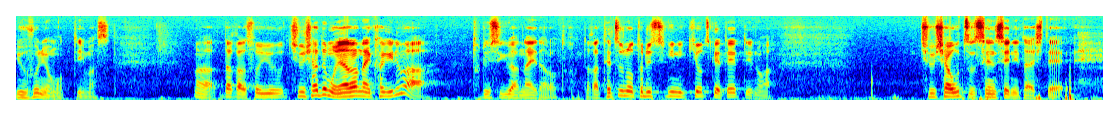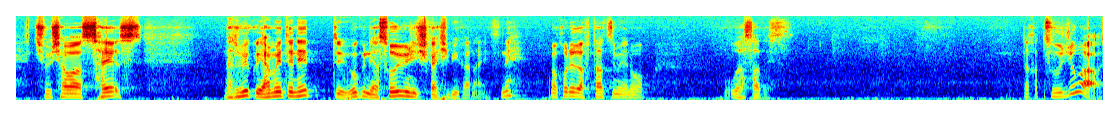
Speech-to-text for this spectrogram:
いうふうに思っています、まあ、だからそういう注射でもやらない限りは取りすぎはないだろうと。だから鉄の取りすぎに気をつけてっていうのは注射を打つ先生に対して注射はさえなるべくやめてねっていう僕にはそういうふうにしか響かないですね、まあ、これが2つ目の噂です。だから通常は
